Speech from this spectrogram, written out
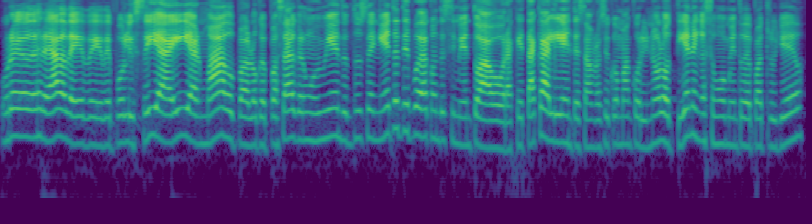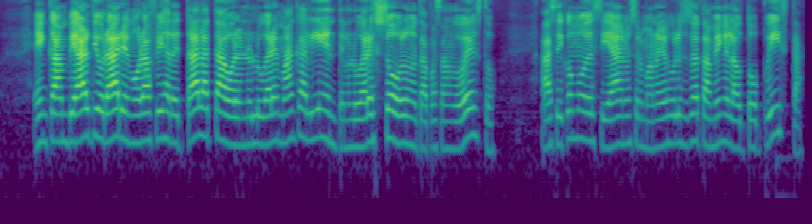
un radio de de, de, policía ahí armado para lo que pasaba con el movimiento. Entonces, en este tipo de acontecimiento ahora, que está caliente San Francisco de Macorís, no lo tienen ese movimiento de patrulleo. En cambiar de horario en hora fija de tal hasta ahora, en los lugares más calientes, en los lugares solos donde está pasando esto. Así como decía nuestro hermano Julio César, también en la autopista.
